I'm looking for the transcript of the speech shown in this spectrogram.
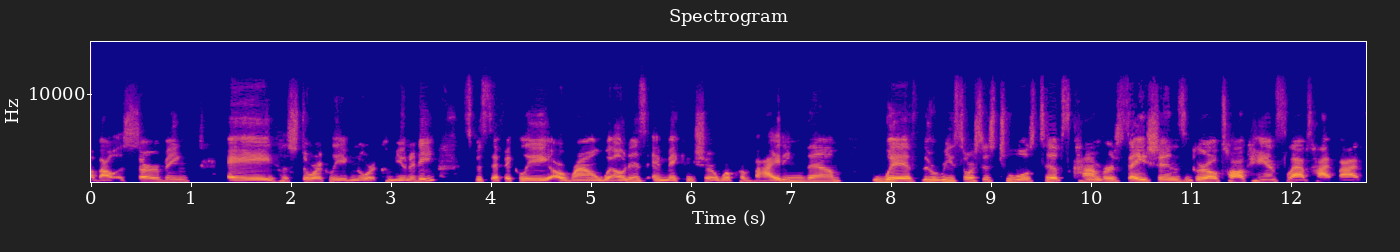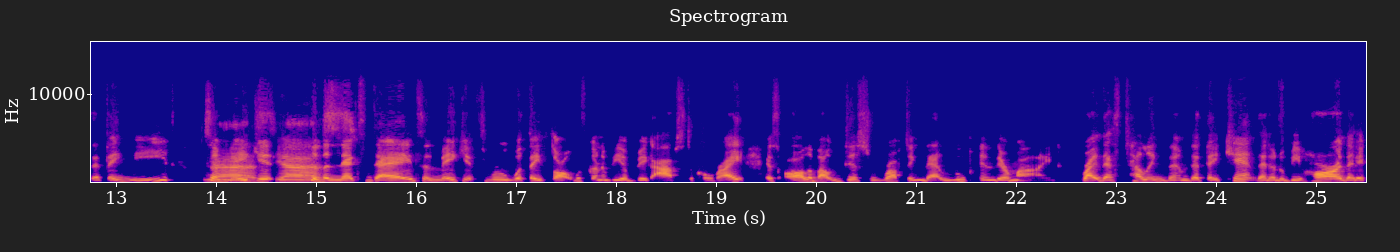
about serving a historically ignored community, specifically around wellness, and making sure we're providing them with the resources, tools, tips, conversations, girl talk, hand slaps, high fives that they need to yes, make it yes. to the next day, to make it through what they thought was going to be a big obstacle, right? It's all about disrupting that loop in their mind right? That's telling them that they can't, that it'll be hard, that it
